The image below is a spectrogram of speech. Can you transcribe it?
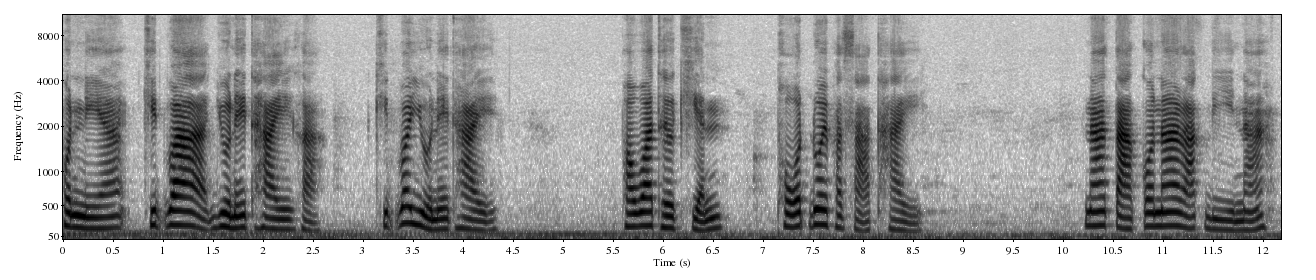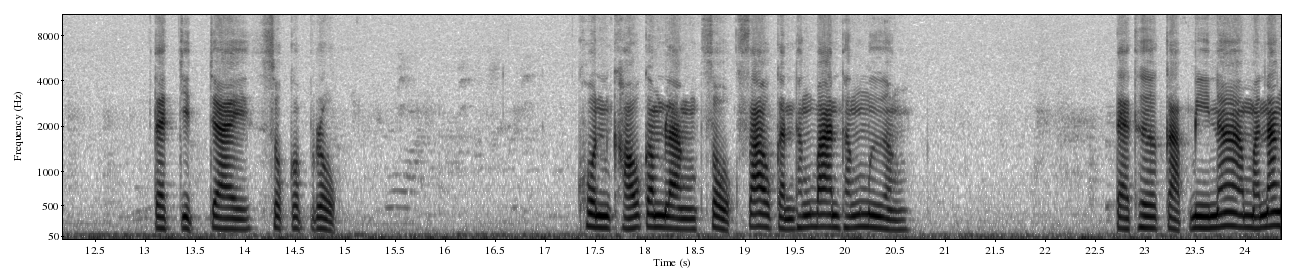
คนนี้คิดว่าอยู่ในไทยค่ะ คิดว่าอยู่ในไทย เพราะว่าเธอเขียนโพสต์ด้วยภาษาไทย หน้าตาก็น่ารักดีนะ แต่จิตใจสกปรก คนเขากำลังโศกเศร้ากันทั้งบ้านทั้งเมือง แต่เธอกลับมีหน้ามานั่ง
